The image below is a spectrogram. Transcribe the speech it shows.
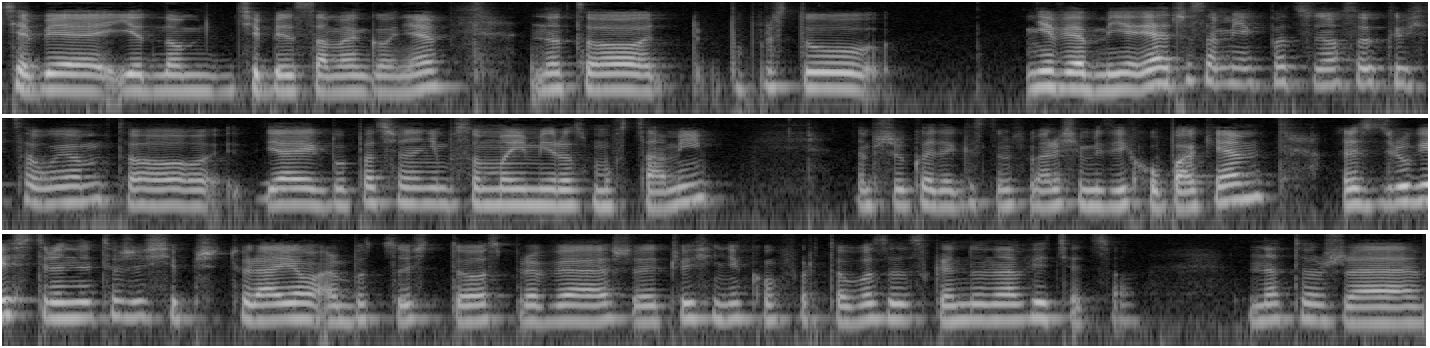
ciebie, jedną ciebie samego, nie? No to po prostu nie wiem, ja, ja czasami jak patrzę na osoby, które się całują, to ja jakby patrzę na nie, bo są moimi rozmówcami. Na przykład jak jestem z Marysiem i z jej chłopakiem, ale z drugiej strony to, że się przytulają albo coś, to sprawia, że czuję się niekomfortowo ze względu na wiecie co. Na to, że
